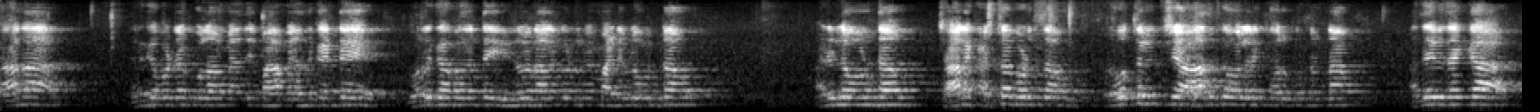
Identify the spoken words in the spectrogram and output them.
చాలా వెనుకబడ్డ కులం అనేది మా ఎందుకంటే గొర్రెల కాపదంటే ఇరవై నాలుగు గంటలు మేము అడవిలో ఉంటాం. అడవిలో ఉంటాం. చాలా కష్టపడతాం. ప్రభుత్వం నుంచి ఆదుకోవాలని కోరుకుంటున్నాం. అదేవిధంగా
